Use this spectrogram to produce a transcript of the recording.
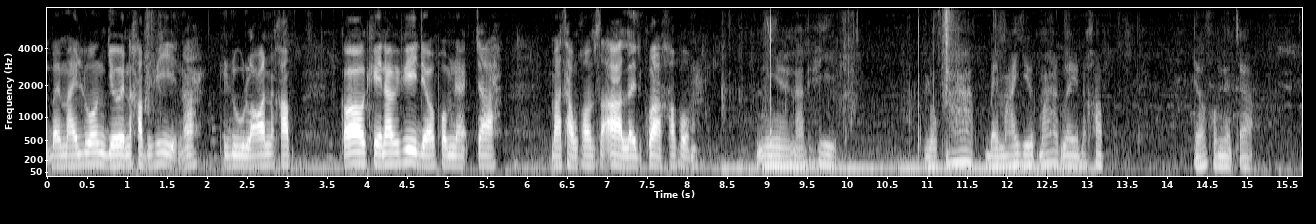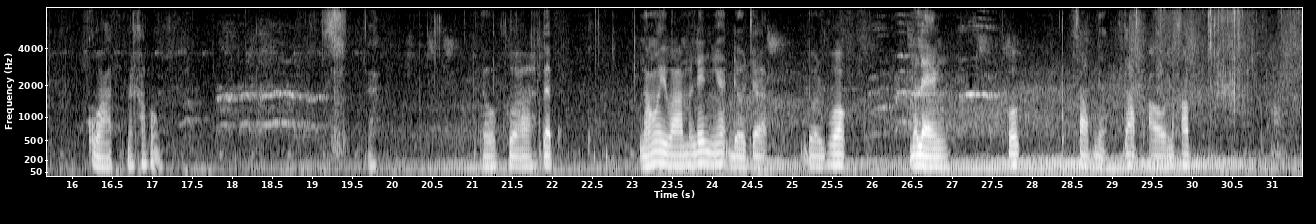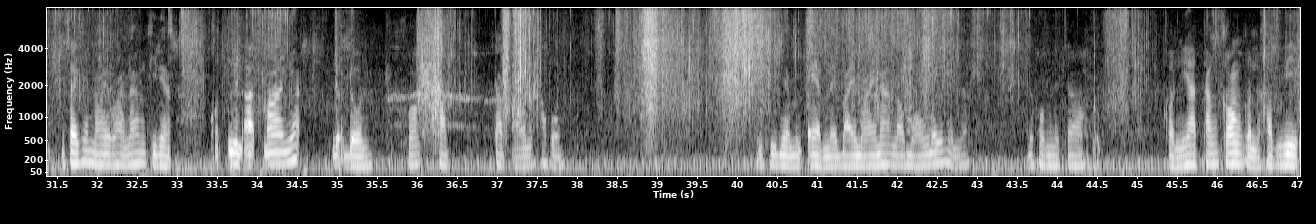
ใบไม้ร่วงเยอะนะครับพี่พี่นะฤดูร้อนนะครับ ก็โอเคนะพี่พี่เดี๋ยวผมเนี่ยจะมาทำความสะอาดเลยดีกว่าครับผม นี่นะพี่พี่รกมากใบไม้เยอะมากเลยนะครับ เดี๋ยวผมเนี่ยจะกวาดนะครับผมเดี๋ยวเผื่อแบบน้องไอวามาเล่นเงี้ยเดี๋ยวจะโดนพวกแมลง พวกสัตว์เนี่ยกัดเอานะครับไม่ใช่แค่น้องไอวานะบางทีเนี่ยคนอื่นอัดมาเงี้ยเดี๋ยวโดนพวกสัตว์กัดเอานะครับผมบางทีเนี่ยมันแอบในใบไม้นะ เรามองไม่เห็นนะ เดี๋ยวผมจะขออนุญาตตั้งกล้องก่อนนะครับพี่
